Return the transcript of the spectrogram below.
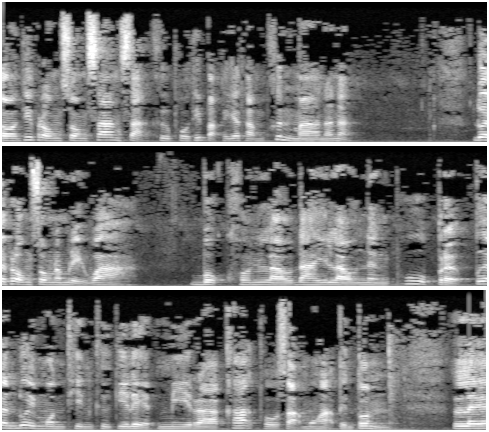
ตอนที่พระองค์ทรงสร้างสะคือโพธิปัจจยธรรมขึ้นมานั้นน่ะด้วยพระองค์ทรงนำริว่า บุคคลเหล่าใดเหล่าหนึ่งผู้เปรอะเปื้อนด้วยมนทินคือกิเลสมีราคะโทสะโมหะเป็นต้น และ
